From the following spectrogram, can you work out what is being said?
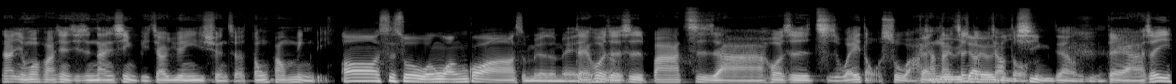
那有没有发现，其实男性比较愿意选择东方命理？哦，是说文王卦啊什么有的没的，对，或者是八字啊，或者是紫微斗数啊，感觉男比较有理生就比较多。性这样子。对啊，所以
